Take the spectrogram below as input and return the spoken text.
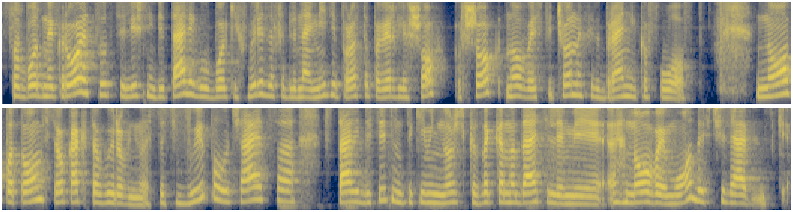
Свободный крой, отсутствие лишних деталей, глубоких вырезов и длина миди просто повергли в шок, в шок новоиспеченных избранников лофт. Но потом все как-то выровнялось. То есть вы, получается, стали действительно такими немножечко законодателями новой моды в Челябинске.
